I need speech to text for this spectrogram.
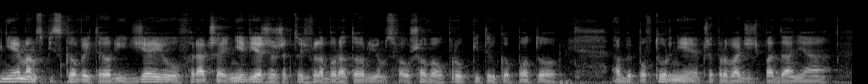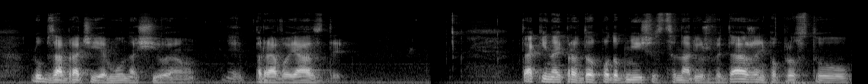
Nie mam spiskowej teorii dziejów, raczej nie wierzę, że ktoś w laboratorium sfałszował próbki tylko po to, aby powtórnie przeprowadzić badania lub zabrać jemu na siłę prawo jazdy. Taki najprawdopodobniejszy scenariusz wydarzeń, po prostu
